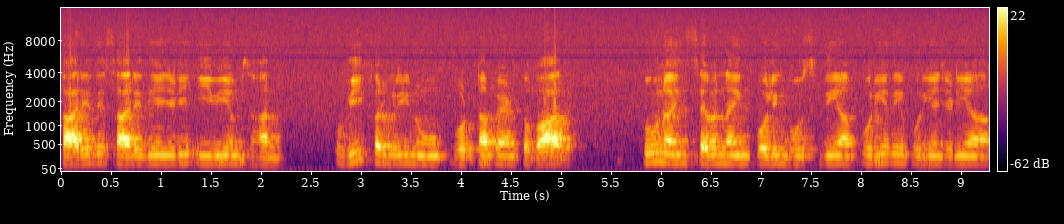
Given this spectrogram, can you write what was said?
ਸਾਰੇ ਦੇ ਸਾਰੇ ਦੀਆਂ ਜਿਹੜੀਆਂ ਈਵੀਐਮਸ ਹਨ, ਉਹ 20 ਫਰਵਰੀ ਨੂੰ ਵੋਟਾਂ ਪੈਣ ਤੋਂ ਬਾਅਦ 2979 ਪੋਲਿੰਗ ਬੂਥਸ ਦੀਆਂ ਪੂਰੀਆਂ ਦੀਆਂ ਪੂਰੀਆਂ ਜਿਹੜੀਆਂ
